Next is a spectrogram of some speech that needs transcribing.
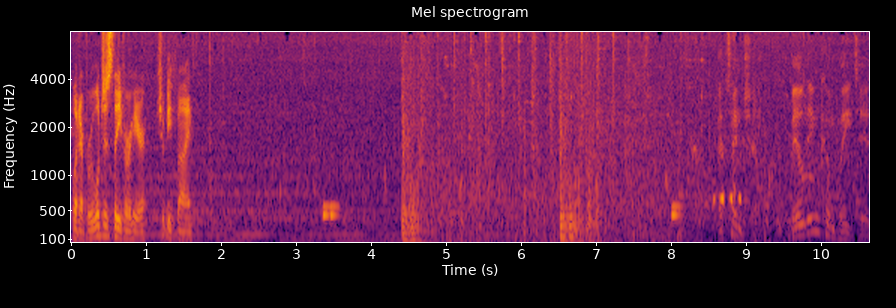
Whatever, we'll just leave her here. Should be fine. Attention. Building completed.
